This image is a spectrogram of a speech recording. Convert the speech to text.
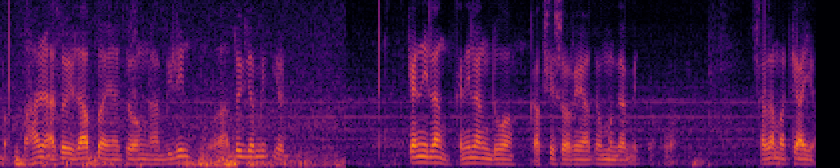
ba- bahala ato ilabay na to ang nabilin. Ato gamit yun. Kanilang kanilang duha ka aksesorya atong magamit salamat kayo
